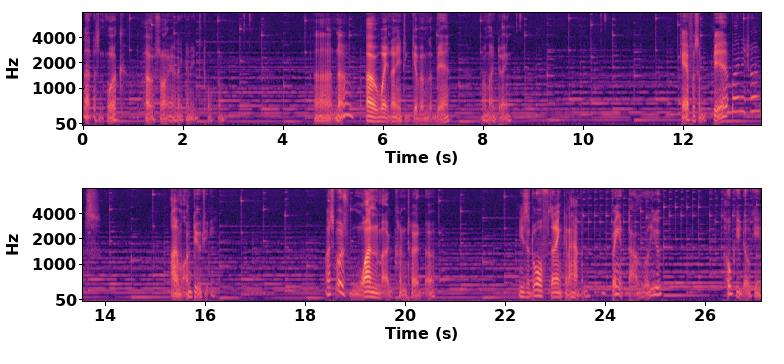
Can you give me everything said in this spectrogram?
That doesn't work. Oh, sorry, I think I need to talk to him. Uh, no? Oh, wait, I need to give him the beer. What am I doing? Care for some beer by any chance? I'm on duty. I suppose one mug couldn't hurt though. He's a dwarf, that ain't gonna happen. Bring it down, will you? Okie dokie.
